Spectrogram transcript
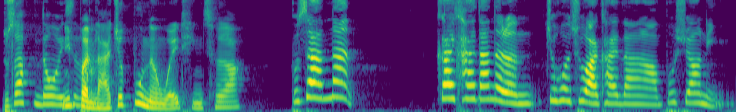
不是啊？你懂我意思吗？你本来就不能违停车啊。不是啊，那该开单的人就会出来开单啊，不需要你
